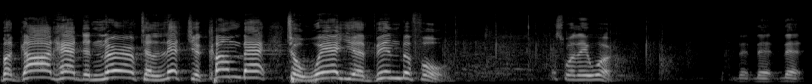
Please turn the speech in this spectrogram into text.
but God had the nerve to let you come back to where you had been before. That's where they were that, that, that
